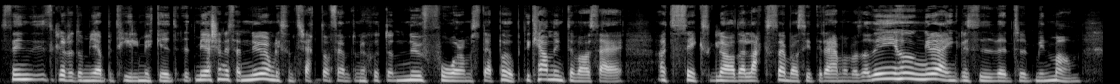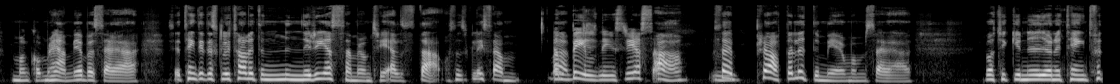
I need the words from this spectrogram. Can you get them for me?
Sen är det klart att de hjälper till mycket hit och dit. Men jag känner så här, nu är de liksom 13, 15 och 17. Nu får de steppa upp. Det kan inte vara så här att sex glada laxar bara sitter där hemma och bara så, vi är hungriga, inklusive typ min man. När man kommer hem. Jag bara så här, så jag tänkte att jag skulle ta en liten miniresa med de tre äldsta. Och sen skulle liksom... En bildningsresa. Ja, så här, prata lite mer om, om så här, vad tycker ni? Har ni tänkt? För,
